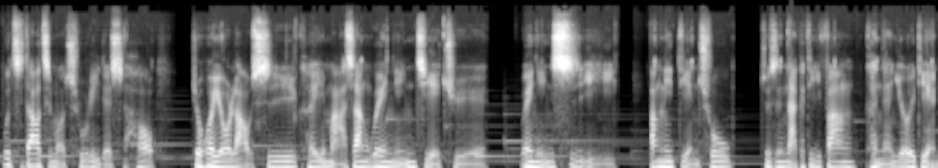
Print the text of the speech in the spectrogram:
不知道怎么处理的时候，就会有老师可以马上为您解决，为您释疑，帮你点出就是哪个地方可能有一点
